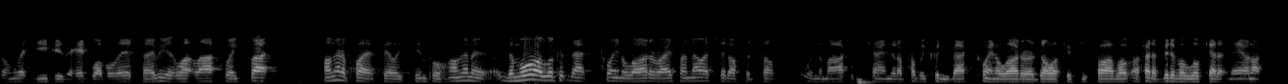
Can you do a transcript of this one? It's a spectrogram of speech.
I'll let you do the head wobble there, Toby, like last week. But I'm going to play it fairly simple. I'm going to. The more I look at that Queen Elida race, I know I said off the top when the markets came that I probably couldn't back Queen Elida at $1.55. I've I've had a bit of a look at it now, and I.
